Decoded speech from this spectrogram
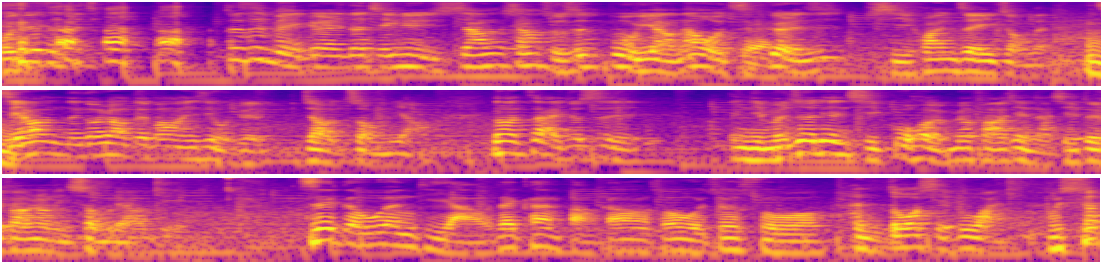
我觉得这 就是每个人的情侣相相处是不一样。那我对个人是喜欢这一种的，只要能够让对方安心，我觉得比较重要。那再来就是你们热恋期过后有没有发现哪些对方让你受不了的？这个问题啊，我在看访纲的时候我就说，很多写不完，不是是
